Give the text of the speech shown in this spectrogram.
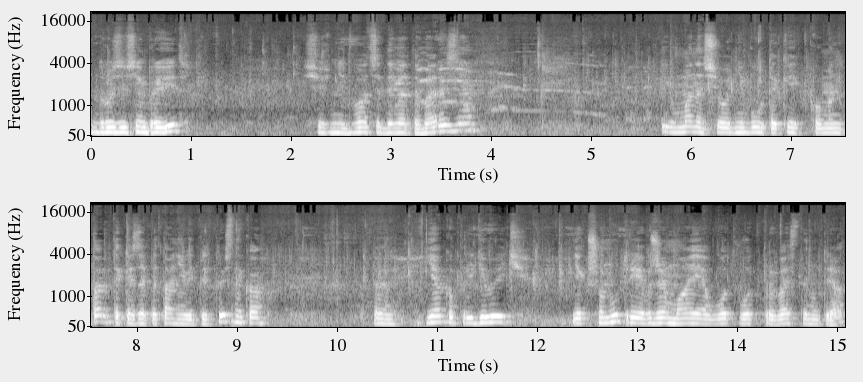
Друзі, всім привіт! Сьогодні 29 березня. І в мене сьогодні був такий коментар, таке запитання від підписника. Е, Як оприділити, якщо нутрія вже має от-от привести нутрят?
